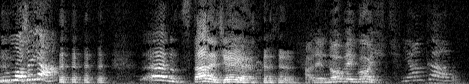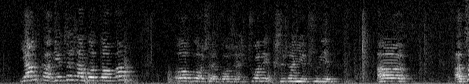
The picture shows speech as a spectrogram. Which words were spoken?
Może ja. E, no, stare dzieje. Ale nowy gość. Janka, Janka, wieczerza gotowa? O Boże, Boże, człowiek krzyża nie czuje. A, a co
